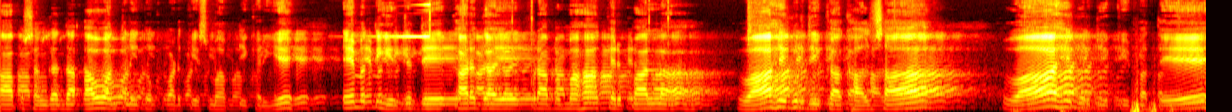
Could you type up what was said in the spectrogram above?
ਆਪ ਸੰਗਤ ਦਾ ਆਓ ਅੰਤਲੀ ਤੋਂ ਪੜ ਕੇ ਸਮਾਪਤੀ ਕਰੀਏ। ਇਮ ਧੀਰਜ ਦੇ ਕਰ ਗਏ ਪ੍ਰਭ ਮਹਾ ਕਿਰਪਾਲਾ ਵਾਹਿਗੁਰੂ ਜੀ ਕਾ ਖਾਲਸਾ। ਵਾਹਿਗੁਰੂ ਜੀ ਕੀ ਫਤਿਹ।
